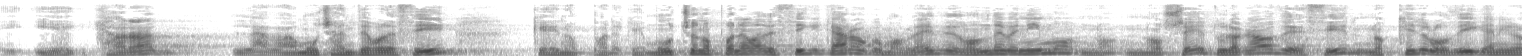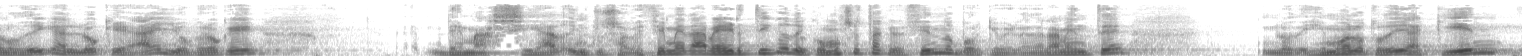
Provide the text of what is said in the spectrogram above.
y, y que ahora la va mucha gente por decir que, nos, pone- que muchos nos ponemos a decir que, claro, como habláis de dónde venimos, no, no sé, tú lo acabas de decir, no es que yo lo diga ni no lo diga, es lo que hay. Yo creo que demasiado, incluso a veces me da vértigo de cómo se está creciendo, porque verdaderamente, lo dijimos el otro día, ¿quién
